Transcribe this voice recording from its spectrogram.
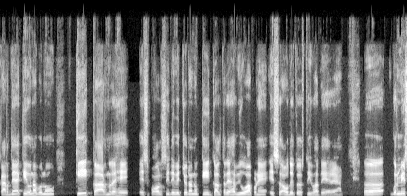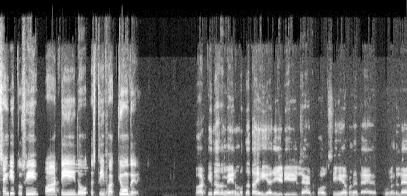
ਕਰਦੇ ਹਾਂ ਕਿ ਉਹਨਾਂ ਵੱਲੋਂ ਕੀ ਕਾਰਨ ਰਹੇ, ਇਸ ਪਾਲਿਸੀ ਦੇ ਵਿੱਚ ਉਹਨਾਂ ਨੂੰ ਕੀ ਗਲਤ ਰਿਹਾ ਵੀ ਉਹ ਆਪਣੇ ਇਸ ਅਹੁਦੇ ਤੋਂ ਅਸਤੀਫਾ ਦੇ ਰਹੇ ਹਨ। ਗੁਰਮੀਤ ਸਿੰਘ ਜੀ, ਤੁਸੀਂ ਪਾਰਟੀ ਤੋਂ ਅਸਤੀਫਾ ਕਿਉਂ ਦੇ ਰਹੇ? ਪਾਰਟੀ ਦਾ ਮੇਨ ਮੁੱਦਾ ਤਾਂ ਇਹੀ ਹੈ ਜੀ, ਜਿਹੜੀ ਲੈਂਡ ਪਾਲਿਸੀ ਆਪਣੇ ਲੈ ਪੂਲਿੰਗ ਲੈ,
